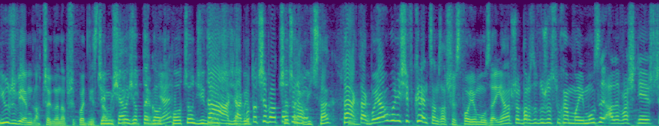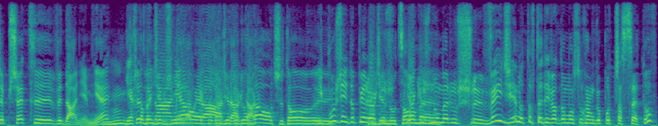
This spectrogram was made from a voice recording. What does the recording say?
i już wiem, dlaczego na przykład nie Czyli stało musiałeś się od tego nie? odpocząć i tak, wrócić, Tak, jakby bo to trzeba odpocząć. przetrawić, bo, tak? Tak, tak, bo ja ogólnie się wkręcam zawsze w swoją muzę. Ja na przykład bardzo dużo słucham mojej muzy, ale właśnie jeszcze przed y, wydaniem, nie? Mhm, Jak Przed to będzie wydaniem, brzmiało, jak to tak, będzie tak, wyglądało, czy to y, I później dopiero jak już, nucone? jak już numer już y, wyjdzie, no to wtedy wiadomo, słucham go podczas setów,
